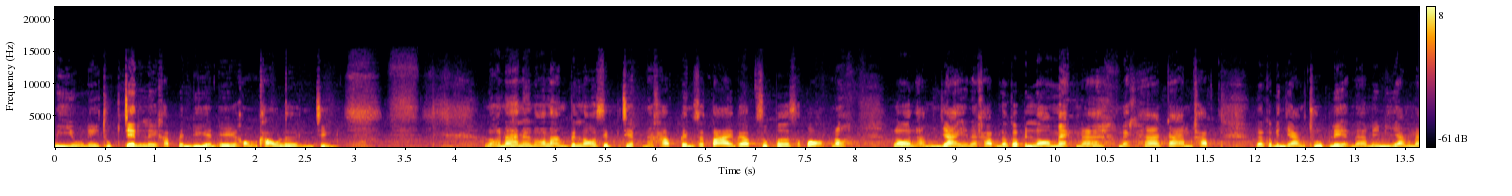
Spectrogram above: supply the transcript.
มีอยู่ในทุกเจนเลยครับเป็น DNA ของเขาเลยจริง ๆ ล้อหน้าและล้อหลังเป็นล้อ 17 นะครับ เป็นสไตล์แบบซูเปอร์สปอร์ตเนาะ ล้อหลังใหญ่นะครับ แล้วก็เป็นล้อแม็กนะแม็ก5ก้านครับ แล้วก็เป็นยางทูบเลดนะ ไม่มียางใน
